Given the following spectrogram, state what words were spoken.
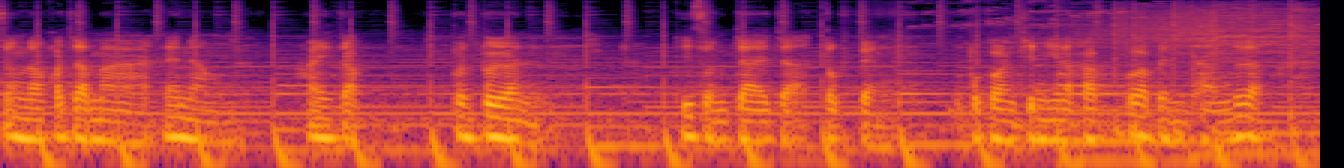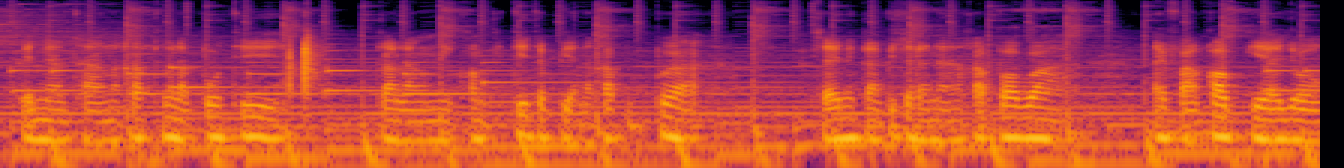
ซึ่งเราก็จะมาแนะนำให้กับเพื่อนๆที่สนใจจะตกแต่งอุปกรณ์ชิ้นนี้นะครับ เพื่อเป็นทางเลือกเป็นแนวทางนะครับสำหรับผู้ที่ กำลังมีความคิดที่จะเปลี่ยนนะครับ เพื่อใช้ในการพิจารณานะครับ เพราะว่าไอ้ฝาครอบเกียร์โยง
